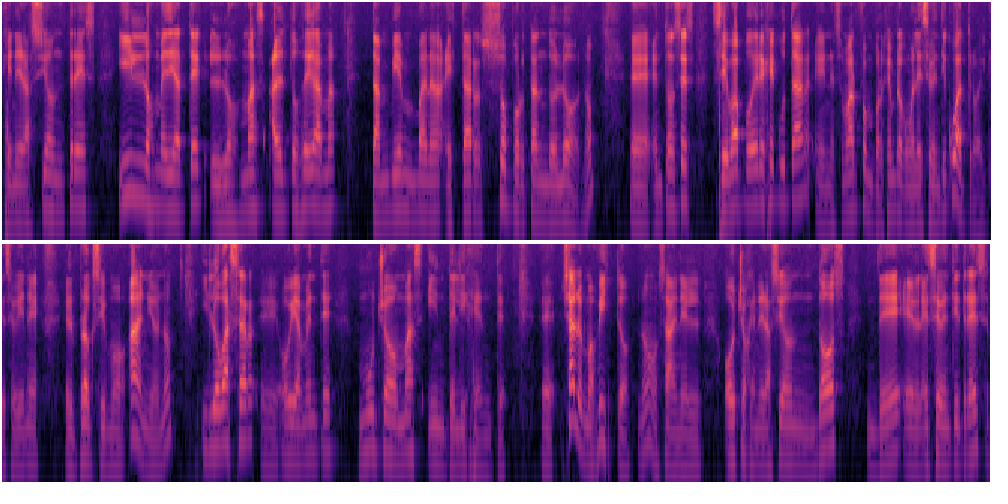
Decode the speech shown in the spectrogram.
generación 3 y los MediaTek, los más altos de gama, también van a estar soportándolo, ¿no? Eh, entonces se va a poder ejecutar en smartphone, por ejemplo, como el S24, el que se viene el próximo año, ¿no? Y lo va a hacer, eh, obviamente, mucho más inteligente. Eh, ya lo hemos visto, ¿no? O sea, en el 8 generación 2 del S23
